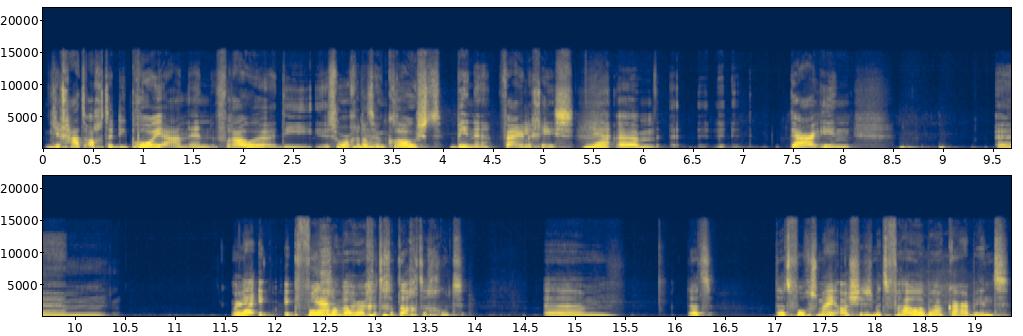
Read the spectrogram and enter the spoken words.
je gaat achter die prooi aan. En vrouwen die zorgen dat hun kroost binnen veilig is. Ja. Ehm, daarin. Maar ja, ik, ik volg Ja? gewoon wel heel erg het gedachtegoed. ehm, dat, dat volgens mij als je dus met vrouwen bij elkaar bent...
